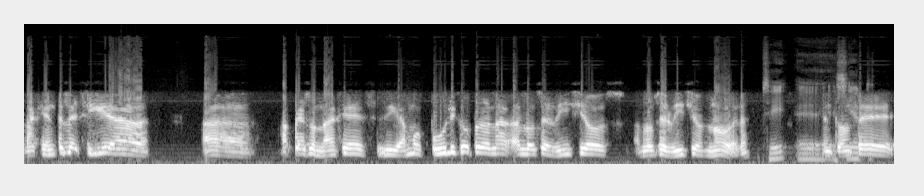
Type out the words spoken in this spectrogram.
la gente le sigue a a, a personajes digamos públicos pero la- a los servicios a los servicios no verdad Sí, eh, entonces,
